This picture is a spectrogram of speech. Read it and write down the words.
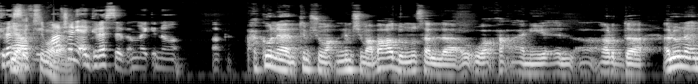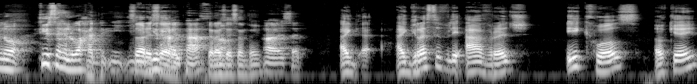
aggressively ما بعرف يعني aggressive I'm like إنه okay حكوا لنا تمشوا مع... نمشي مع بعض وبنوصل و... يعني الأرض قالوا لنا إنه كثير سهل الواحد. sorry يلحق sorry ال path Can I say آه, something? آه اسأل. Ag- aggressively average equals okay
